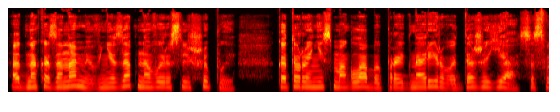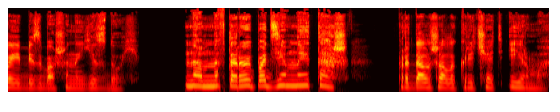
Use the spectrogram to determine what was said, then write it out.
однако за нами внезапно выросли шипы, которые не смогла бы проигнорировать даже я со своей безбашенной ездой. «Нам на второй подземный этаж!» — продолжала кричать Ирма.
